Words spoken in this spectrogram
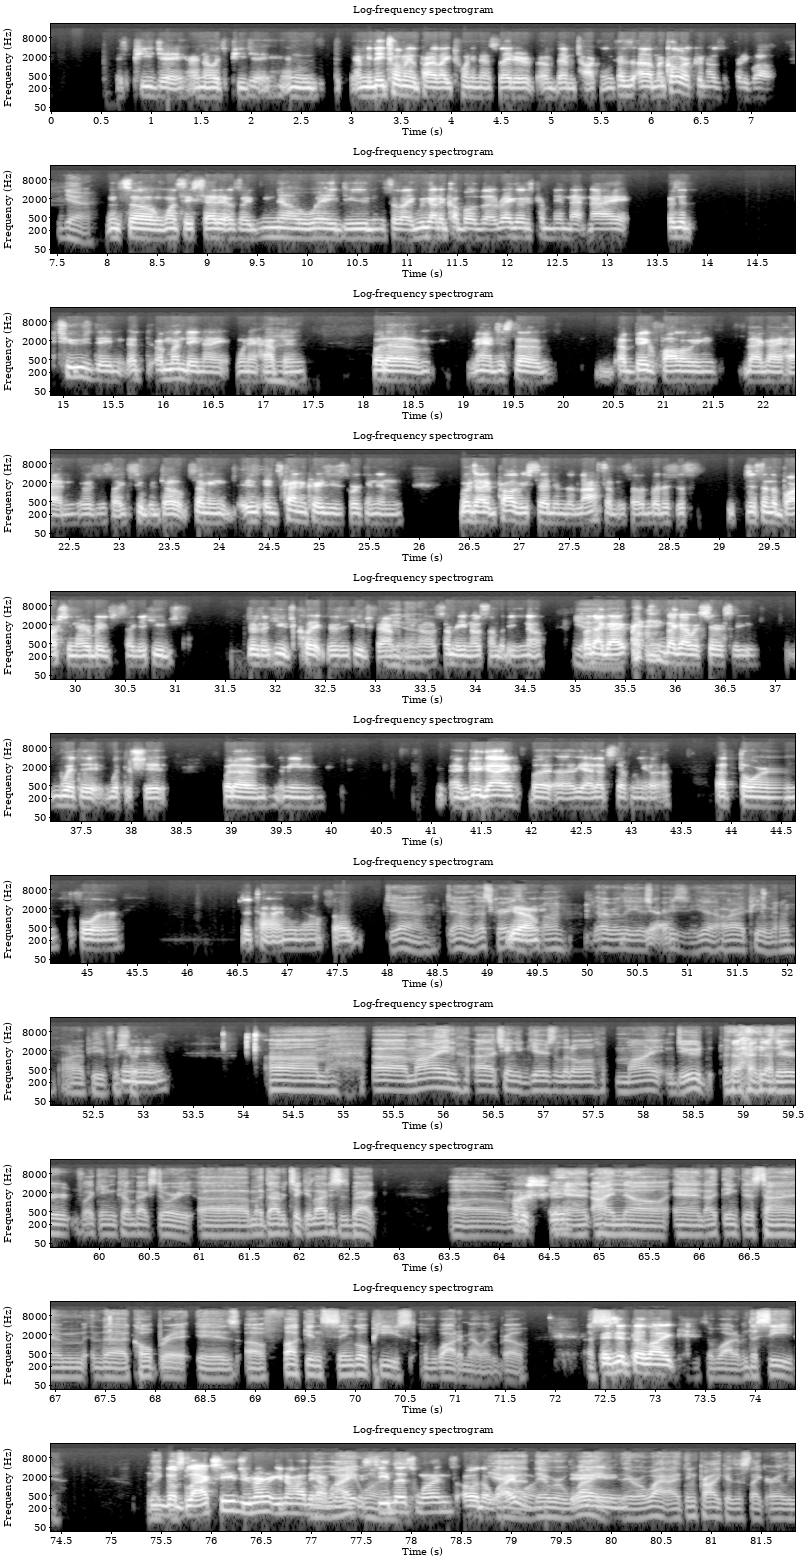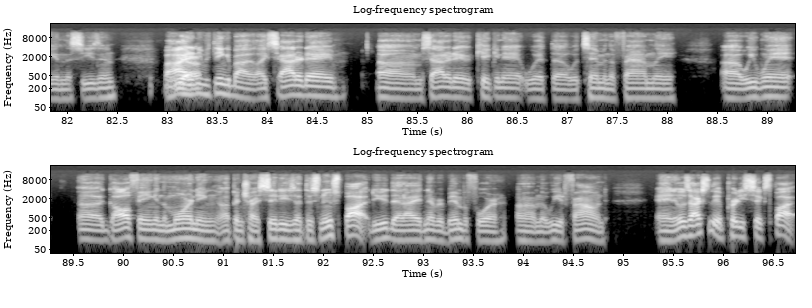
"It's PJ. I know it's PJ." And I mean, they told me probably like 20 minutes later of them talking because uh, my coworker knows it pretty well. Yeah. And so once they said it, I was like, no way, dude. And so like we got a couple of the regulars coming in that night. It was a Tuesday, a Monday night when it happened. But um, man, just a a big following that guy had. It was just like super dope. So I mean, it, it's kind of crazy just working in, which I probably said in the last episode, but it's just just in the bar scene. Everybody's just like a huge. There's a huge clique. There's a huge family. Yeah. You know, somebody knows somebody. You know. Yeah. But that guy, that guy was seriously with it, with the shit. But um, I mean, a good guy. But uh, yeah, that's definitely a a thorn for the time. You know, so Yeah, damn, that's crazy. Yeah. bro. That really is Yeah. crazy. Yeah, R.I.P. Man, R.I.P. for sure. mhm. Um, uh, mine, uh, changing gears a little. Mine, dude, another fucking comeback story. Uh, my diverticulitis is back. Um, Oh, and I know, and I think this time the culprit is a fucking single piece of watermelon, bro. A is it the like the watermelon, the seed, Like the this- black seeds? You remember? You know how they The have the, like, white the ones. seedless ones? Oh, the yeah, white ones. They were Dang. white. They were white. I think probably because it's like early in the season. But I didn't even think about it. Like Saturday, um, Saturday we're kicking it with uh, with Tim and the family. Uh, we went uh golfing in the morning up in Tri Cities at this new spot, dude, that I had never been before. Um, that we had found, and it was actually a pretty sick spot.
